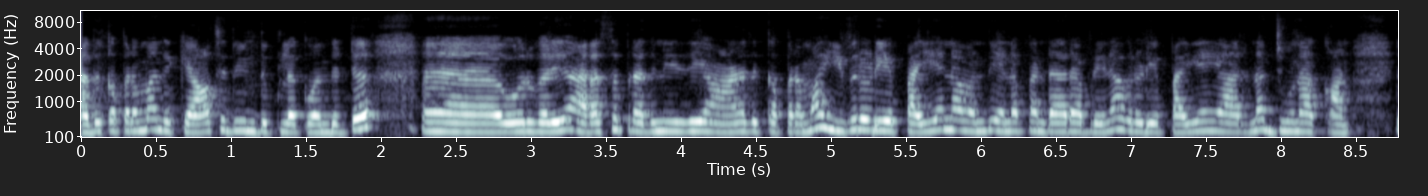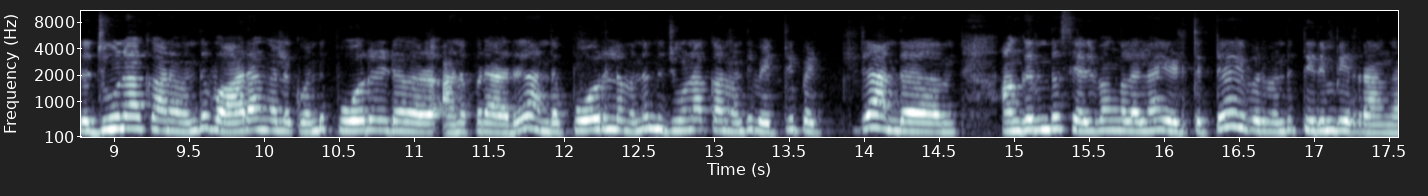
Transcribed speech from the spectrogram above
அதுக்கப்புறமா இந்த கியாசுதீன் துக்ளக் வந்துட்டு ஒரு வழியாக அரச பிரதிநிதி ஆனதுக்கப்புறமா இவருடைய பையனை வந்து என்ன பண்ணுறாரு அப்படின்னா அவருடைய பையன் யாருன்னா ஜூனா கான். இந்த ஜூனா கானை வந்து வாராங்களுக்கு வந்து போரிட அனுப்புகிறாரு அந்த போரில் வந்து அந்த ஜூனா கான் வந்து வெற்றி பெற்றுட்டு அந்த அங்கிருந்த செல்வங்களெல்லாம் எடுத்துகிட்டு எடுத்துட்டு இவர் வந்து திரும்பிடுறாங்க.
